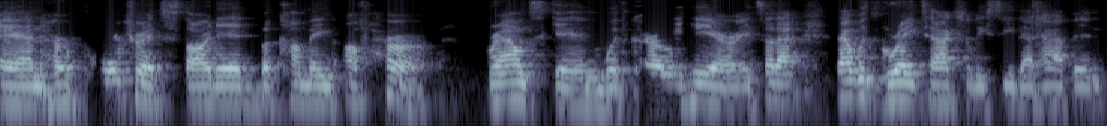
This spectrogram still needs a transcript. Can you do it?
and her portrait started becoming of her brown skin with curly hair, and so that that was great to actually see that happen.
